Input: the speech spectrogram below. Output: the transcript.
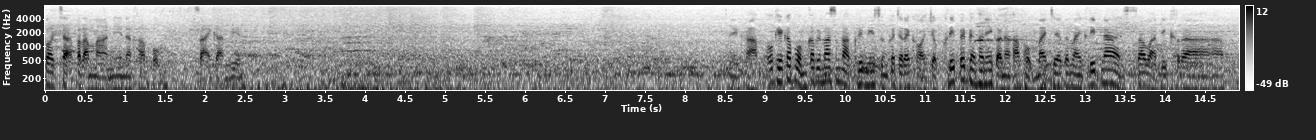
ก็จะประมาณนี้นะครับผมสายการบินนี่ครับ โอเคครับผมก็เป็นว่าสำหรับคลิปนี้ส่วนก็จะได้ขอจบคลิปไปเพียงเท่านี้ก่อนนะครับผมไว้เจอกันใหม่คลิปหน้า สวัสดีครับ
